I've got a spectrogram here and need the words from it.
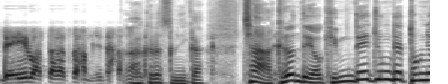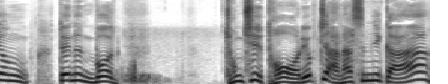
매일 왔다 갔다 합니다. 아, 그렇습니까? 자, 그런데요. 김대중 대통령 때는 뭐 정치 더 어렵지 않았습니까?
